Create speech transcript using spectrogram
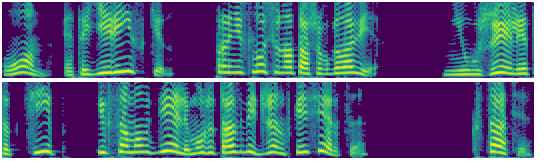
«Он — это Ерискин», — пронеслось у Наташи в голове. «Неужели этот тип и в самом деле может разбить женское сердце. Кстати,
